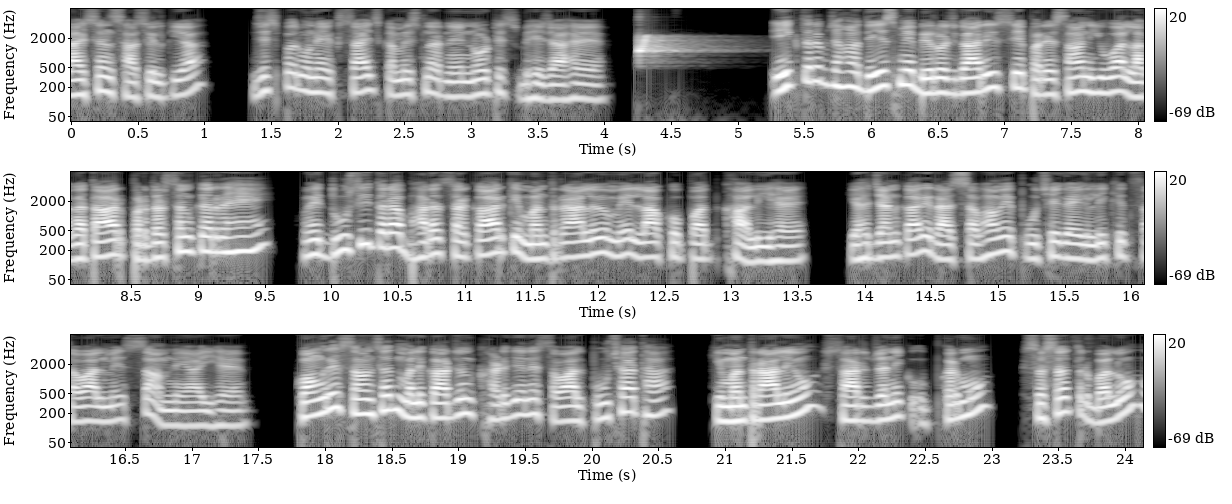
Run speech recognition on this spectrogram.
लाइसेंस हासिल किया, जिस पर उन्हें एक्साइज कमिश्नर ने नोटिस भेजा है? एक तरफ़ जहाँ देश में बेरोजगारी से परेशान युवा लगातार प्रदर्शन कर रहे हैं, वहीं दूसरी तरफ़ भारत सरकार के मंत्रालयों में लाखों पद खाली है। यह जानकारी राज्यसभा में पूछे गए लिखित सवाल में सामने आई है। कांग्रेस सांसद मल्लिकार्जुन खड़गे ने सवाल पूछा था कि मंत्रालयों, सार्वजनिक उपक्रमों, सशस्त्र बलों,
